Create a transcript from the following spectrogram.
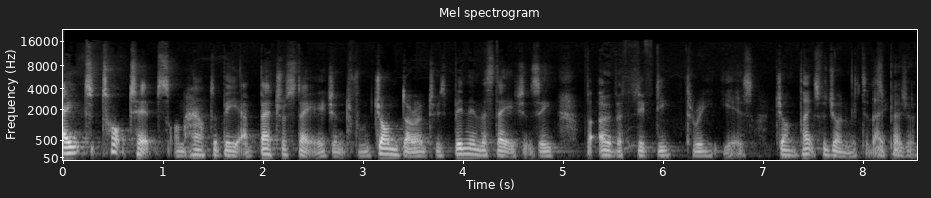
Eight top tips on how to be a better estate agent from John Durrant, who's been in the estate agency for over 53 years. John, thanks for joining me today. It's a pleasure.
